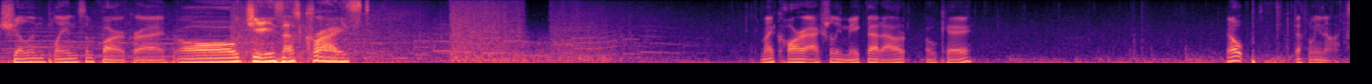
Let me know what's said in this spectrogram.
Chilling, playing some Far Cry. Oh, Jesus Christ! Did my car actually make that out okay? Nope, definitely not.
